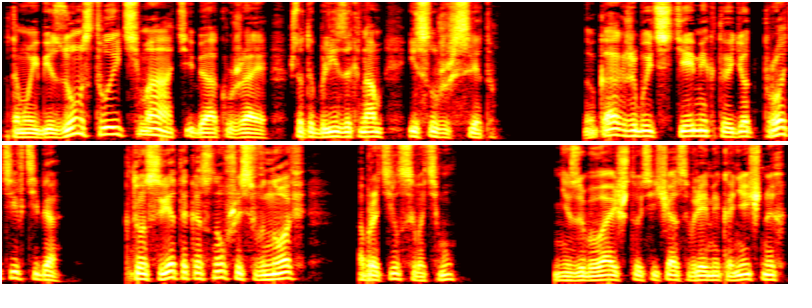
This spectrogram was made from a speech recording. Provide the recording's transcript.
Потому и безумствует тьма, тебя окружая, что ты близок нам и служишь свету. Но как же быть с теми, кто идет против тебя, кто, света коснувшись, вновь обратился во тьму? Не забывай, что сейчас время конечных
